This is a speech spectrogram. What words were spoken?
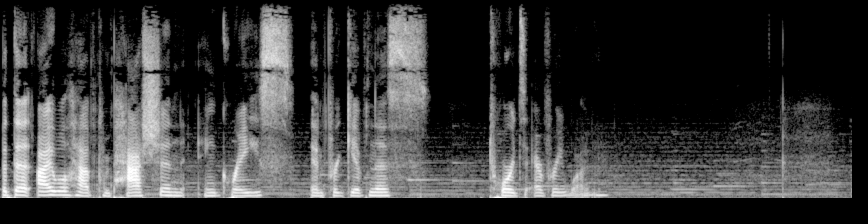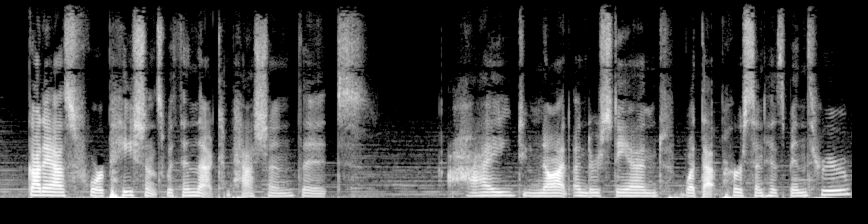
but that I will have compassion and grace and forgiveness towards everyone. God asks for patience within that compassion that I do not understand what that person has been through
